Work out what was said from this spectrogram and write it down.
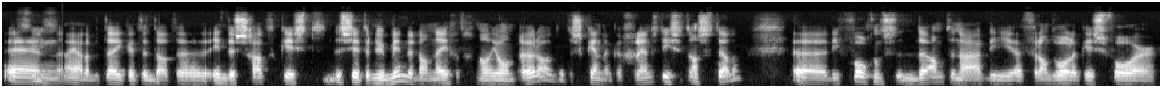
En nou ja, dat betekent dat uh, in de schatkist zit er nu minder dan 90 miljoen euro. Dat is kennelijk een grens die ze dan stellen. die volgens de ambtenaar die verantwoordelijk is voor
